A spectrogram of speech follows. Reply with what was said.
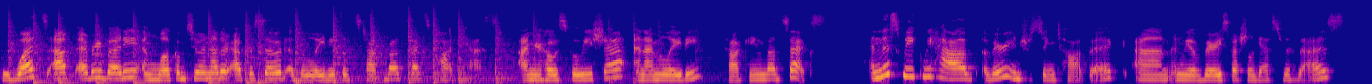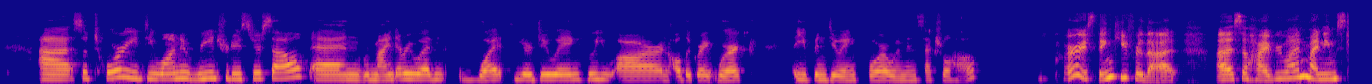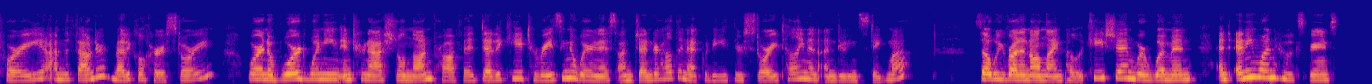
What's up, everybody, and welcome to another episode of the Ladies Let's Talk About Sex podcast. I'm your host, Felicia, and I'm a lady talking about sex. And this week we have a very interesting topic, um, and we have a very special guest with us. Uh, so, Tori, do you want to reintroduce yourself and remind everyone what you're doing, who you are, and all the great work that you've been doing for women's sexual health? Of course. Thank you for that. Uh, so, hi, everyone. My name's Tori. I'm the founder of Medical Herstory. We're an award winning international nonprofit dedicated to raising awareness on gender health inequity through storytelling and undoing stigma. So, we run an online publication where women and anyone who experiences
